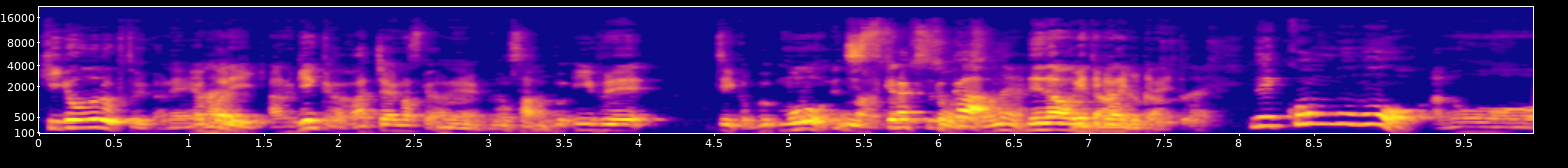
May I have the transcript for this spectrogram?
企業努力というかね、やっぱり、あの、原価が上がっちゃいますからね、うんさ、ぶインフレっていうか、ぶ物をね、まあ少なくするか、値段を上げていかなきゃいけないと。はいで、今後も、あのー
